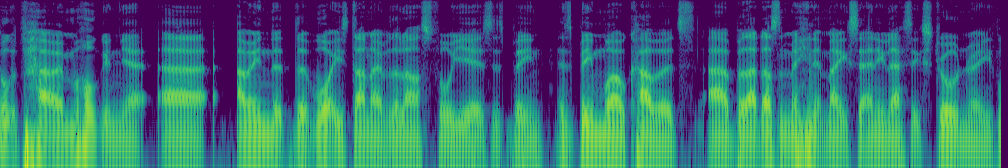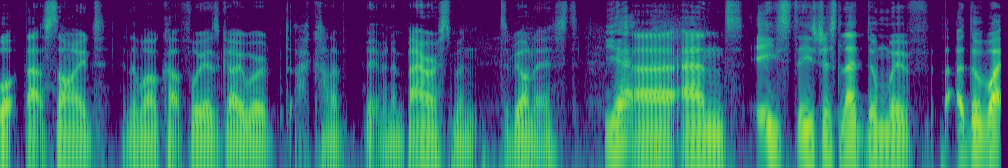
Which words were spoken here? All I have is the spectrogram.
really talked about Morgan yet. Uh, I mean, that that what he's done over the last four years has been has been well covered, uh, but that doesn't mean it makes it any less extraordinary. What that side in the World Cup four years ago were a kind of a bit of an embarrassment, to be honest. Yeah. uh, and he's he's just led them with the way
